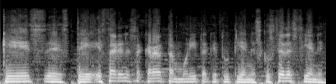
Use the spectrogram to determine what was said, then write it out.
que es este estar en esa carrera tan bonita que tú tienes, que ustedes tienen?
